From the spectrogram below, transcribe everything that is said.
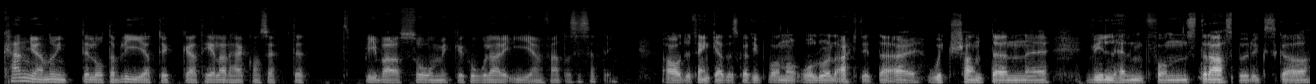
kan ju ändå inte låta bli att tycka att hela det här konceptet blir bara så mycket coolare i en fantasy-setting. Ja, du tänker att det ska typ vara något Old World-aktigt där Witchhunten eh, Wilhelm von Strasburg ska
